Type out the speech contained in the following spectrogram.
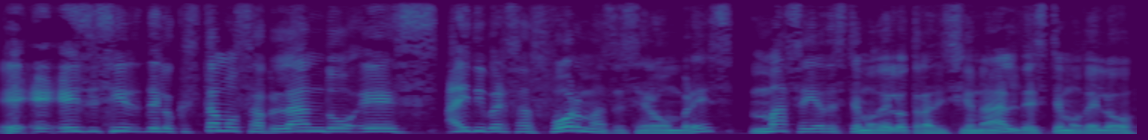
Eh, eh, es decir, de lo que estamos hablando es, hay diversas formas de ser hombres, más allá de este modelo tradicional, de este modelo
